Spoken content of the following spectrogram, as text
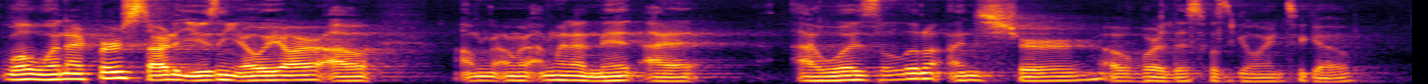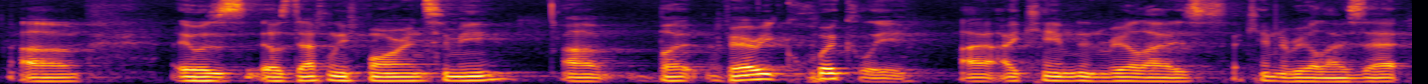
Well, when I first started using OER, I, I'm going to admit I, I was a little unsure of where this was going to go. Uh, it, was, it was definitely foreign to me, uh, but very quickly I, I, came and realized, I came to realize that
